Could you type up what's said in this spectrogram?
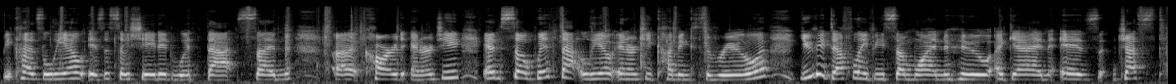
because Leo is associated with that sun uh, card energy. And so with that Leo energy coming through, you could definitely be someone who, again, is just,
